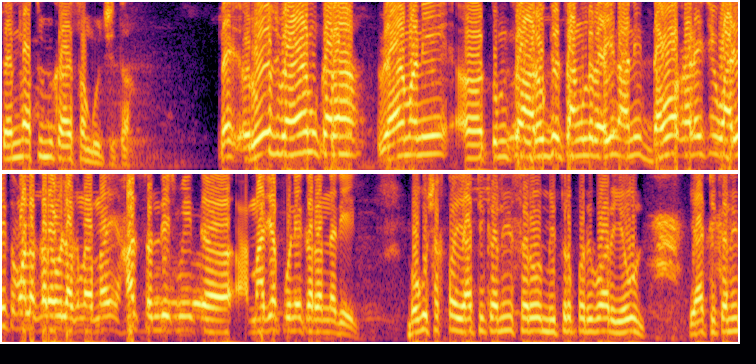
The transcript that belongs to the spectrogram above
त्यांना तुम्ही काय सांगू इच्छिता? नाही रोज व्यायाम करा. व्यायामाने तुमचं आरोग्य चांगलं राहील आणि दवाखान्याची वारी तुम्हाला करावी लागणार नाही. हाच संदेश मी माझ्या पुणेकरांना देईल. बघू शकता या ठिकाणी सर्व मित्रपरिवार येऊन या ठिकाणी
